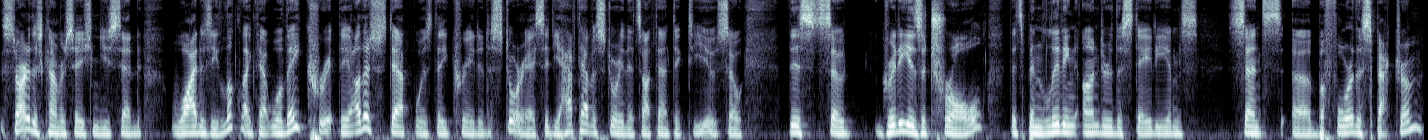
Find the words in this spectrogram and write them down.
start of this conversation, you said, "Why does he look like that?" Well, they create the other step was they created a story. I said you have to have a story that's authentic to you. So this so gritty is a troll that's been living under the stadiums since uh, before the spectrum.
